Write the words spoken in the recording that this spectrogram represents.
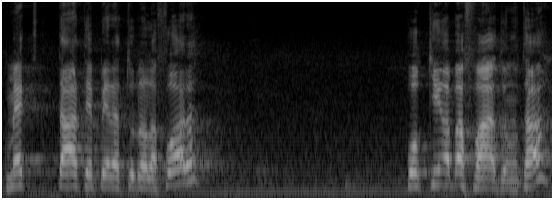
Como é que está a temperatura lá fora? Pouquinho abafado, não está?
